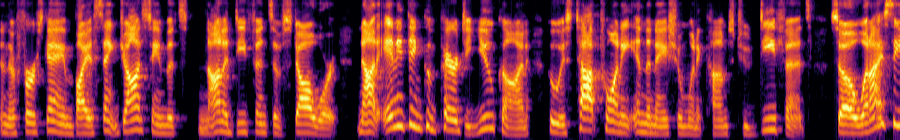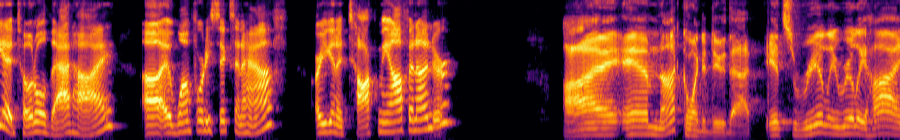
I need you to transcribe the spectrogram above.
in their first game by a St. John's team that's not a defensive stalwart, not anything compared to UConn, who is top 20 in the nation when it comes to defense. So when I see a total that high uh, at 146 and a half, are you going to talk me off and under? I am not going to do that. It's really, really high.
